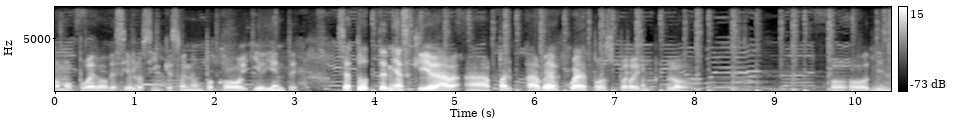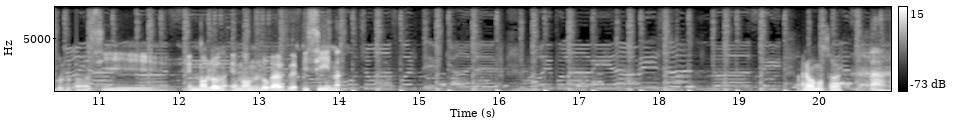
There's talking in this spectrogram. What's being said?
¿cómo puedo decirlo sin que suene un poco hiriente? O sea, tú tenías que ir a, a, ver cuerpos, por ejemplo, o disculpa, si en un, en un lugar de piscina. Ahora vamos a ver. Ah,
